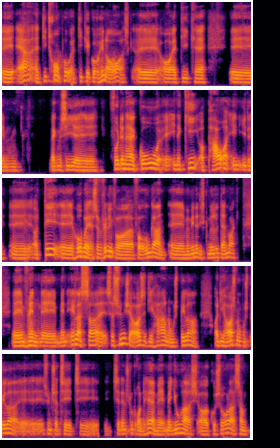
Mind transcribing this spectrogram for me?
øh, er, at de tror på, at de kan gå hen og overraske, øh, og at de kan, øh, hvad kan man sige, øh, få den her gode øh, energi og power ind i det. Øh, og det øh, håber jeg selvfølgelig for, for Ungarn, øh, medmindre de skal møde Danmark. Øh, men, øh, men ellers så, så synes jeg også, at de har nogle spillere, og de har også nogle spillere, øh, synes jeg, til, til, til den slutrunde her med, med Juhas og Kusora, som,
